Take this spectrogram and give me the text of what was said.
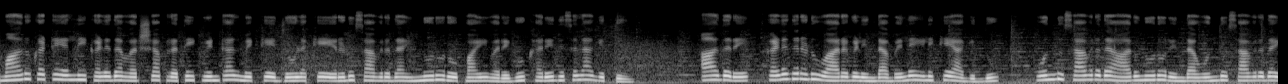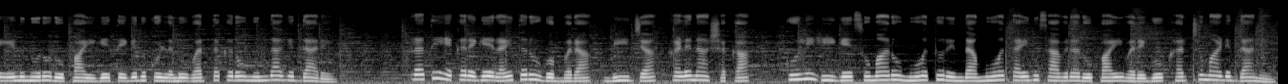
ಮಾರುಕಟ್ಟೆಯಲ್ಲಿ ಕಳೆದ ವರ್ಷ ಪ್ರತಿ ಕ್ವಿಂಟಾಲ್ ಮೆಕ್ಕೆಜೋಳಕ್ಕೆ ಎರಡು ಸಾವಿರದ ಇನ್ನೂರು ರೂಪಾಯಿವರೆಗೂ ಖರೀದಿಸಲಾಗಿತ್ತು. ಆದರೆ, ಕಳೆದೆರಡು ವಾರಗಳಿಂದ ಬೆಲೆ ಇಳಿಕೆಯಾಗಿದ್ದು ಒಂದು ಸಾವಿರದ ಆರುನೂರರಿಂದ ಒಂದು ಸಾವಿರದ ಏಳುನೂರು ರೂಪಾಯಿಗೆ ತೆಗೆದುಕೊಳ್ಳಲು ವರ್ತಕರು ಮುಂದಾಗಿದ್ದಾರೆ. ಪ್ರತಿ ಎಕರೆಗೆ ರೈತರು ಗೊಬ್ಬರ, ಬೀಜ, ಕಳೆನಾಶಕ, ಕೂಲಿ ಹೀಗೆ ಸುಮಾರು ಮೂವತ್ತರಿಂದ ಮೂವತ್ತೈದು ಸಾವಿರ ರೂಪಾಯಿವರೆಗೂ ಖರ್ಚು ಮಾಡಿದ್ದಾನೆ.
